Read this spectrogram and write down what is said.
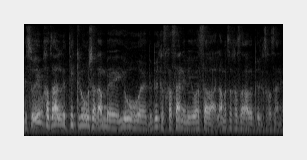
נישואים חז"ל תיקנו שאדם יהיו, אה, בברכס חסנים יהיו עשרה. למה צריך עשרה בברכס חסנים?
